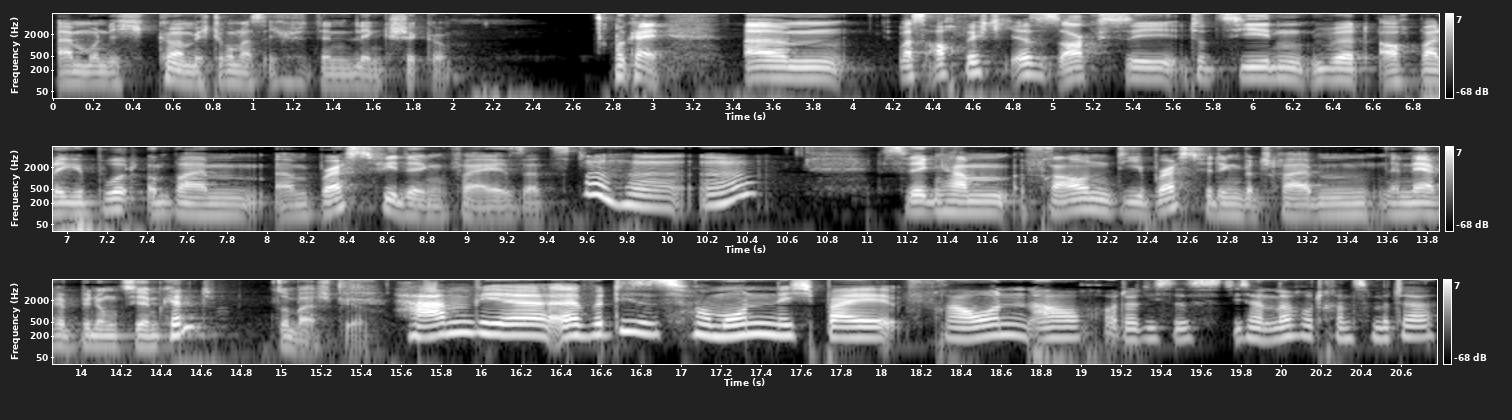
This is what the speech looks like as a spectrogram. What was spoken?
Ähm, und ich kümmere mich darum, dass ich euch den Link schicke. Okay, ähm, was auch wichtig ist, Oxytocin wird auch bei der Geburt und beim ähm, Breastfeeding freigesetzt. Mhm, mh. Deswegen haben Frauen, die Breastfeeding betreiben, eine nähere Bindung zu ihrem Kind, zum Beispiel. Haben wir, äh, wird dieses Hormon nicht bei Frauen auch, oder dieses, dieser Neurotransmitter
